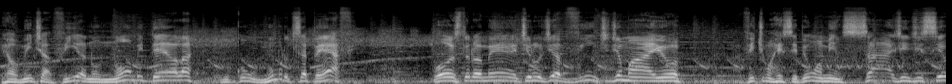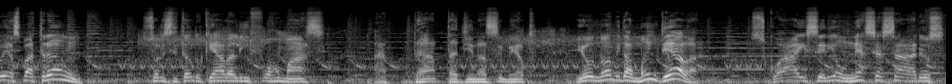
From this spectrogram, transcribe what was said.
realmente havia no nome dela e com o número de CPF. Posteriormente, no dia 20 de maio, a vítima recebeu uma mensagem de seu ex-patrão solicitando que ela lhe informasse a data de nascimento e o nome da mãe dela, os quais seriam necessários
